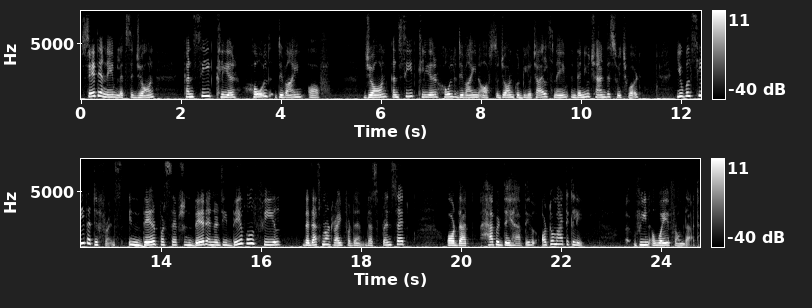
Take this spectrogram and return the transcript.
say their name, let's say John, concede clear, hold divine off John, concede clear, hold divine off. So, John could be your child's name, and then you chant the switch word. You will see the difference in their perception, their energy. They will feel that that's not right for them. That's friend set or that habit they have. They will automatically wean away from that,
